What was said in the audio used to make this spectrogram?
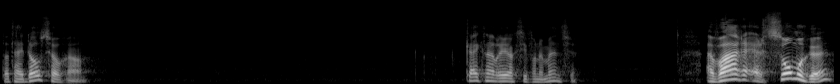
dat hij dood zou gaan. Kijk naar de reactie van de mensen. Er waren er sommigen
